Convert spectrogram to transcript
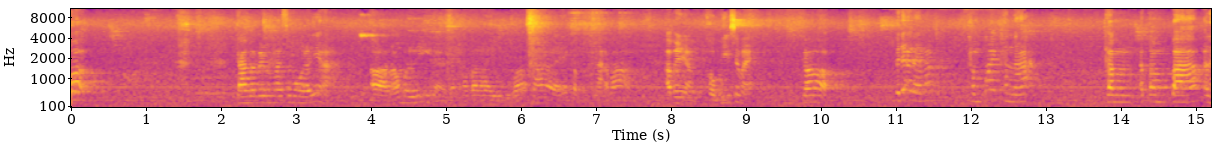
ว่า การมาเป็นประธานสโมแล้วเนี่ยน้องเบอร์รี่เนี่ยจะทำอะไรหรือว่าสร้างอะไรให้กับคณะบ้างเอาเป็นอย่างของพี่ใช่ไหมก็ไม่ได้อะไรมากทำป้ายคณะทำอะตอมปาร์อะไร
